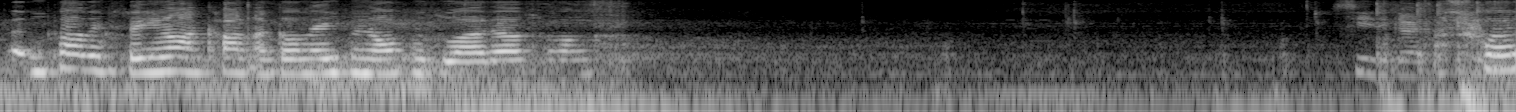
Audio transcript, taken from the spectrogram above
You can probably see, you know, I can't, I know if his loadout song. See the guy I swear,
